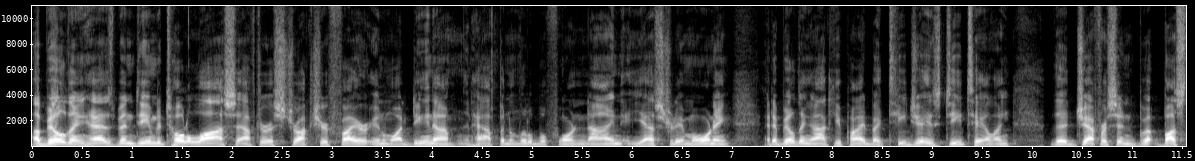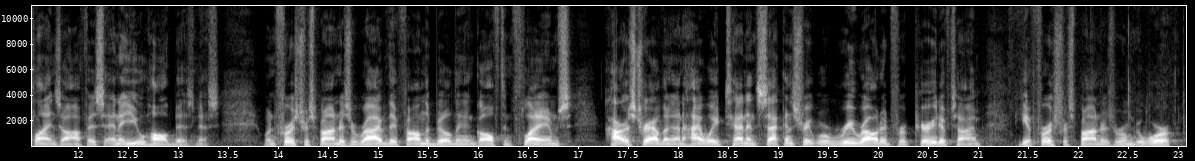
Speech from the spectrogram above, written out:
A building has been deemed a total loss after a structure fire in Wadena. It happened a little before 9 yesterday morning at a building occupied by TJ's Detailing, the Jefferson Bus Lines office, and a U-Haul business. When first responders arrived, they found the building engulfed in flames. Cars traveling on Highway 10 and 2nd Street were rerouted for a period of time to give first responders room to work.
